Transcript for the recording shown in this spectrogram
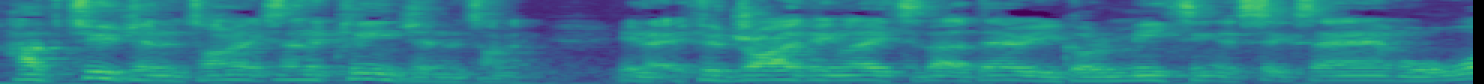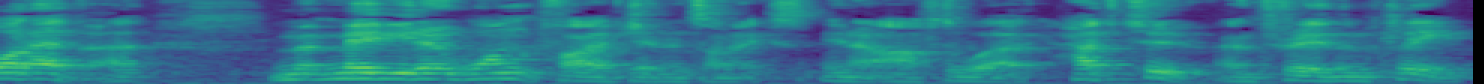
have two gin and tonics and a clean gin and tonic. You know, if you're driving later that day or you've got a meeting at 6am or whatever, maybe you don't want five gin and tonics, you know, after work. Have two and three of them clean.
